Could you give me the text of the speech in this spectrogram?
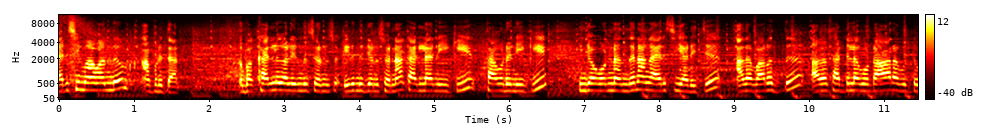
அரிசி மா வந்து அப்படித்தான். இப்போ கல்லுகள் இருந்துச்சுன்னு இருந்துச்சுன்னு சொன்னால் கல்லை நீக்கி தவிடு நீக்கி இங்கே கொண்டாந்து நாங்கள் அரிசி அடித்து அதை வறுத்து அதை தட்டில் போட்டு ஆற விட்டு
